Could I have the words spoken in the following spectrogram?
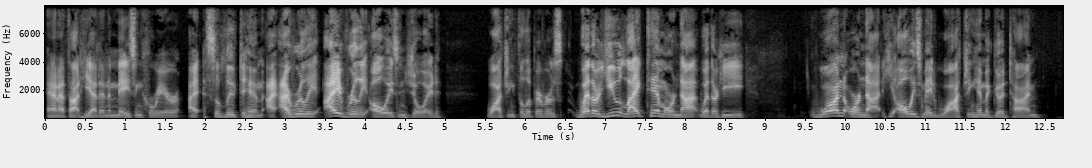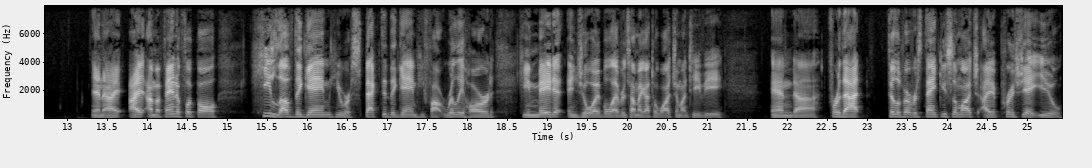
And I thought he had an amazing career. I salute to him. I, I really, I really always enjoyed watching Philip Rivers. Whether you liked him or not, whether he won or not, he always made watching him a good time. And I, I I'm a fan of football. He loved the game. He respected the game. He fought really hard. He made it enjoyable every time I got to watch him on TV. And uh, for that, Philip Rivers, thank you so much. I appreciate you.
